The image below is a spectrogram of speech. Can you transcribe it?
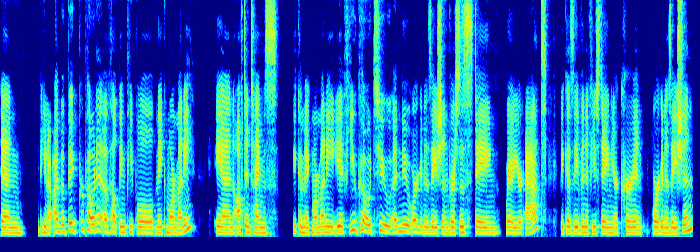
And, you know, I'm a big proponent of helping people make more money. And oftentimes, you can make more money if you go to a new organization versus staying where you're at because even if you stay in your current organization,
